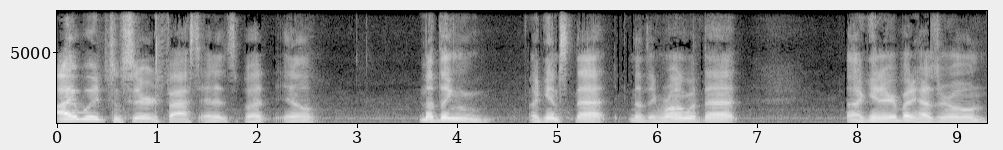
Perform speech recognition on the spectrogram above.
I would consider fast edits, but you know, nothing against that. Nothing wrong with that. Again, everybody has their own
